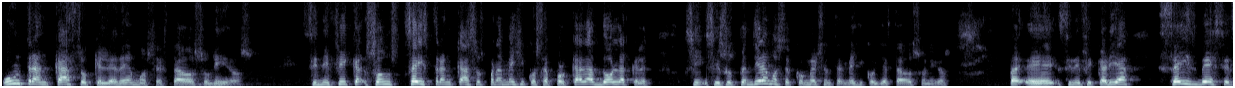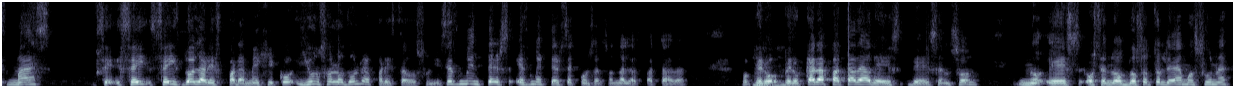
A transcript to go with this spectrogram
Un trancazo que le demos a Estados Unidos significa, son seis trancazos para México, o sea, por cada dólar que le, si, si suspendiéramos el comercio entre México y Estados Unidos, eh, significaría seis veces más 6 dólares para México y un solo dólar para Estados Unidos. Es meterse, es meterse con Sansón a las patadas, pero, pero cada patada de, de Sansón no es, o sea, nosotros le damos una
